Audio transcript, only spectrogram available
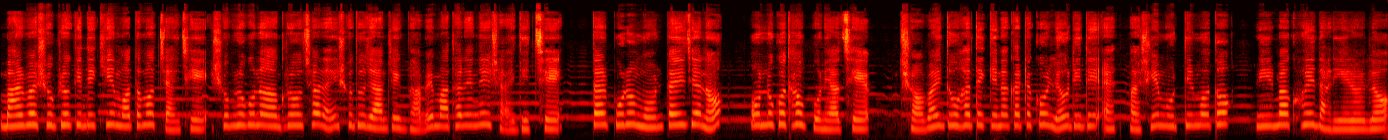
বারবার শুভ্রকে দেখিয়ে মতামত চাইছে। শুভ্র কোনো আগ্রহ ছাড়াই শুধু যান্ত্রিকভাবে মাথা নেড়ে সায় দিচ্ছে। তার পুরো মনটাই যেন অন্য কোথাও পড়ে আছে। সবাই দু হাতে কেনাকাটা করলেও হৃদি এক পাশে মূর্তির মতো নির্বাক হয়ে দাঁড়িয়ে রইল।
